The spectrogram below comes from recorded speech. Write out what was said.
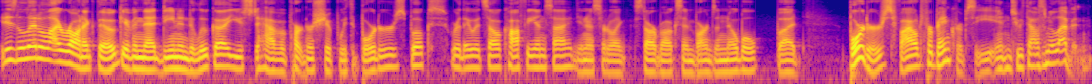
It is a little ironic, though, given that Dean and DeLuca used to have a partnership with Borders Books, where they would sell coffee inside, you know, sort of like Starbucks and Barnes and Noble. But Borders filed for bankruptcy in 2011.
